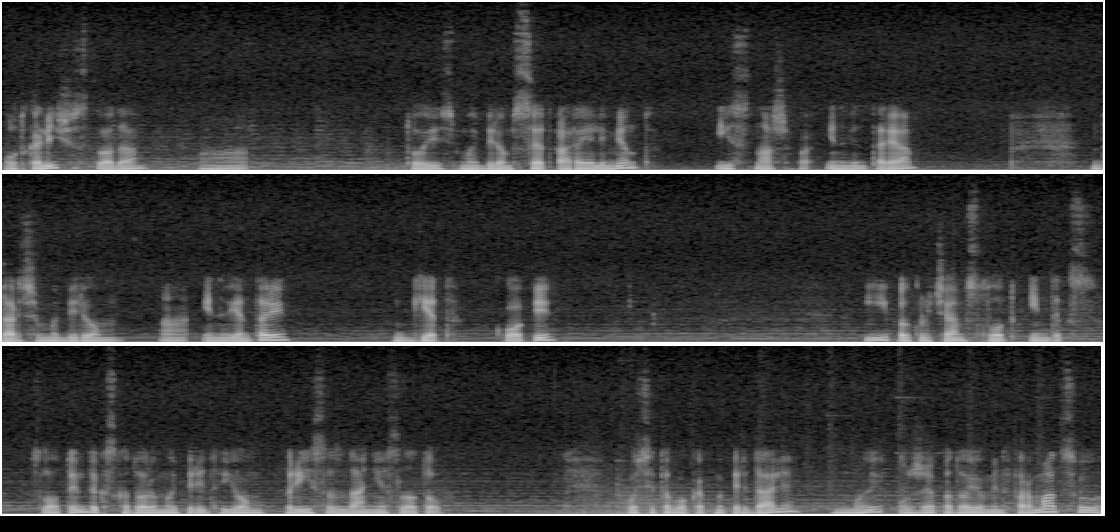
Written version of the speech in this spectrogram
от количества, да. Э, то есть мы берем set array элемент из нашего инвентаря. Дальше мы берем inventory, get copy и подключаем слот индекс. Слот индекс, который мы передаем при создании слотов. После того, как мы передали, мы уже подаем информацию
